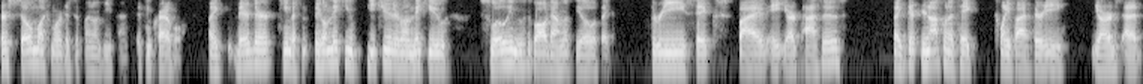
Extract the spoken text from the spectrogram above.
There's so much more discipline on defense. It's incredible. Like they're their team that's they're gonna make you beat you. They're gonna make you slowly move the ball down the field with like three, six, five, eight yard passes. Like you're not to take 25, 30 yards at a,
